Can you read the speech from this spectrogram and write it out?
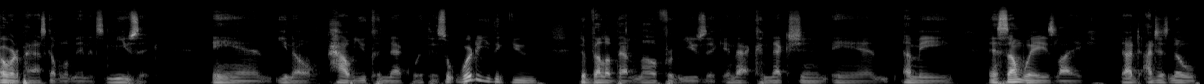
over the past couple of minutes music and you know how you connect with it. So where do you think you develop that love for music and that connection and I mean in some ways like I, I just know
